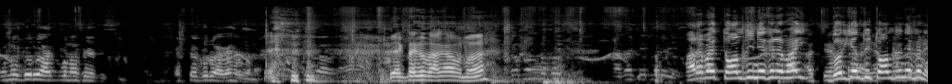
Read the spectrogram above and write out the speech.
কোনো গরু আঁকবো না একটা গরু আঁকা হবে না। আরে ভাই তল দিন এখানে ভাই। দরিয়ান তুই তল দিন এখানে।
